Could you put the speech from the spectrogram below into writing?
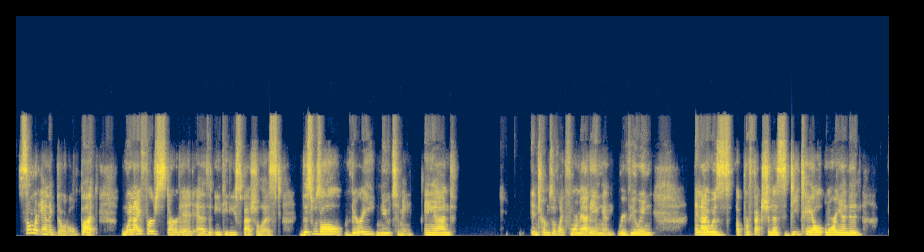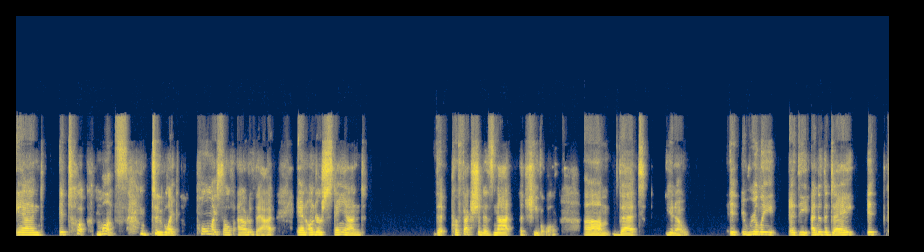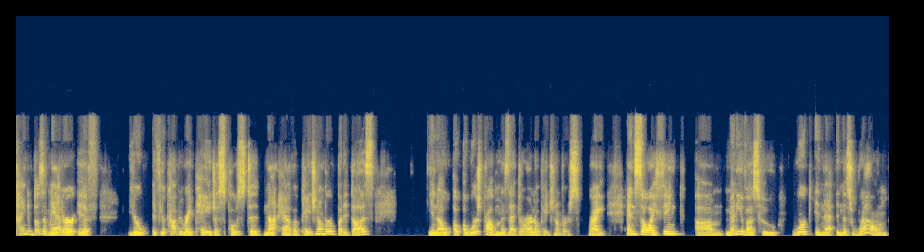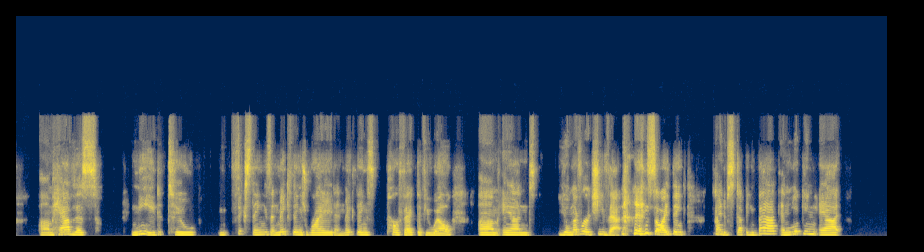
somewhat anecdotal, but when I first started as an ETD specialist, this was all very new to me. And in terms of like formatting and reviewing, and I was a perfectionist, detail oriented, and it took months to like pull myself out of that and understand that perfection is not achievable. Um, that, you know, it, it really, at the end of the day, it kind of doesn't matter if your if your copyright page is supposed to not have a page number but it does you know a, a worse problem is that there are no page numbers right? And so i think um, many of us who work in that in this realm um, have this need to fix things and make things right and make things perfect if you will um, and you'll never achieve that and so i think kind of stepping back and looking at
